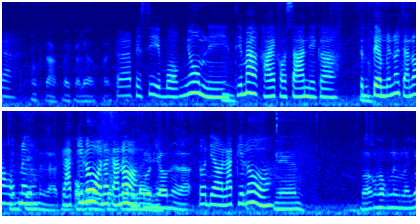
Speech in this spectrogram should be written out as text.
จ้าเขาสากไปก็แล้วไป แต่ว่าไปสี่บอกโยมนี่อืมที่มาขายข้าวสารนี่ก็เต็มเต็มๆเลยเนาะจ้าเนาะหกหนึ่งเต็มๆนั่นล่ะ หลักกิโลเนาะจ้าเนาะตัวเดียวนั่นล่ะตัวเดียวหลักกิโลเงินบอกหกหนึ่งละโย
